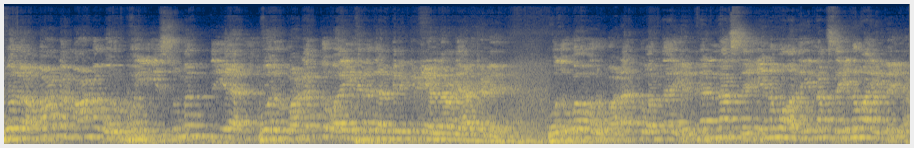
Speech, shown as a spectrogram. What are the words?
ஒரு அபாண்டமான ஒரு பொய் சுமந்திய ஒரு வழக்கு வருகிறது அப்படின்னு எல்லாம் பொதுவா ஒரு வழக்கு வந்தா என்னென்ன செய்யணுமோ அதையெல்லாம் செய்யணுமா இல்லையா?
